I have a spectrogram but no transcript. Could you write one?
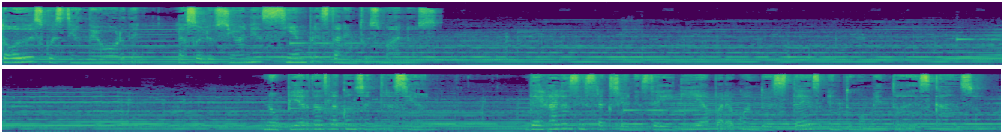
Todo es cuestión de orden. Las soluciones siempre están en tus manos. No pierdas la concentración. Deja las distracciones del día para cuando estés en tu momento de descanso.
